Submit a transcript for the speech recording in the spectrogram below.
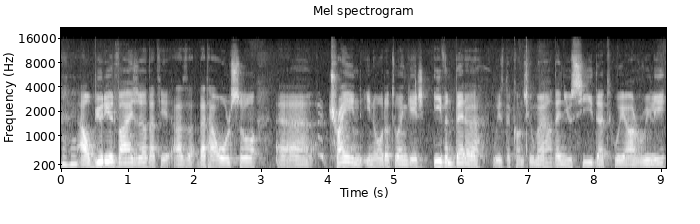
mm -hmm. our beauty advisor that, is, that are also uh, trained in order to engage even better with the consumer, then you see that we are really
